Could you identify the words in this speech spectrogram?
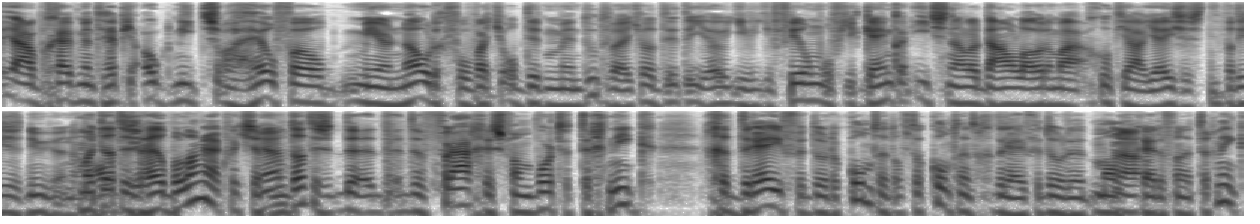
ja, op een gegeven moment heb je ook niet zo heel veel meer nodig voor wat je op dit moment doet. Weet je wel, dit, je, je, je film of je game kan iets sneller downloaden. Maar goed, ja, Jezus, wat is het nu? Een Maar dat is heel belangrijk wat je zegt. Ja? Want dat is de, de, de vraag is van wordt de techniek gedreven door de content of de content gedreven door de mogelijkheden van de techniek?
